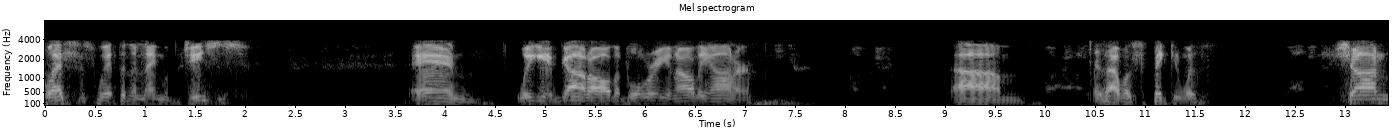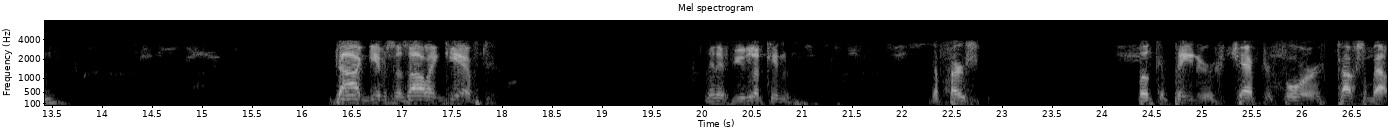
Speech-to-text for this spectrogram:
blessed us with in the name of Jesus. And we give God all the glory and all the honor. Um, as I was speaking with Shaun, God gives us all a gift. And if you look in the first book of Peter, chapter 4, talks about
